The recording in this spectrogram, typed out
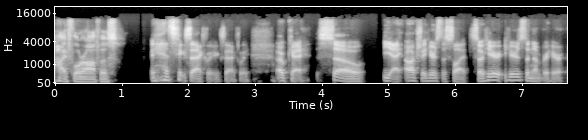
high floor office. Yes, exactly, exactly. Okay, so yeah. Oh, actually, here's the slide. So here, here's the number here.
